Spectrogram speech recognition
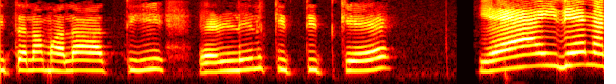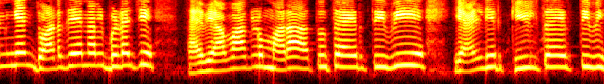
ಈ ತರ ಮಲ ಹತ್ತಿ ಎಳ್ನೀರು ಕಿತ್ತಿದ್ಕೆ. ಏ ಇದೆ, ನನ್ಗೇನ್ ದೊಡ್ಡದೇನಲ್ಲ ಬಿಡಜ್ಜಿ ನಾವ್ ಯಾವಾಗ್ಲೂ ಮರ ಹತ್ತುತ್ತಾ ಇರ್ತೀವಿ, ಎಳ್ನೀರ್ ಕೀಳ್ತಾ ಇರ್ತೀವಿ.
